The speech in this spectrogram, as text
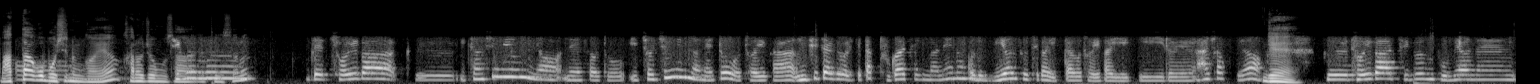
맞다고 어, 보시는 거예요? 간호조무사협회에서는? 지금은 네, 저희가 그 2016년에서도 2016년에도 저희가 응시 자격을 이렇게 딱 두 가지만 해놓은 것도 위헌 소지가 있다고 저희가 얘기를 하셨고요. 예. 그 저희가 지금 보면은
